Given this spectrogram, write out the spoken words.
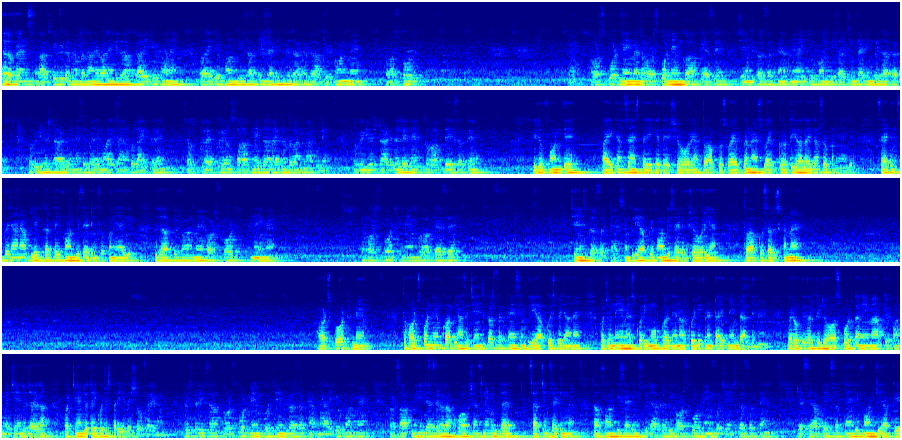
Hello friends आज के video में हम बताने वाले हैं कि जो आपका आई क्यू फ़ोन है तो आई क्यू फ़ोन की सर्चिंग सेटिंग से जाकर जो आपके फ़ोन में हॉटस्पॉट हॉटस्पॉट नेम है तो हॉटस्पॉट नेम को आप कैसे चेंज कर सकते हैं अपने आई क्यू फ़ोन की सर्चिंग सेटिंग पे जाकर? तो वीडियो स्टार्ट करने से पहले हमारे चैनल को लाइक करें सब्सक्राइब करें और साथ में बेल आइकन दबाना ना भूलें। तो वीडियो स्टार्ट कर लेते हैं तो आप देख सकते हैं कि जो फ़ोन के आइकन्स हैं इस तरीके से शो हो रहे हैं तो आपको स्वाइप करना है। स्वाइप करते ही वाला आइकन से ओपन आएँगे सेटिंग्स पे जाना है और क्लिक करते ही फ़ोन की सेटिंग्स ओपन आएगी तो जो आपके फ़ोन में हॉटस्पॉट नेम है तो हॉटस्पॉट नेम को आप कैसे चेंज कर सकते हैं? सिंपली आपके फ़ोन की सेटिंग शो हो रही है तो आपको सर्च करना है। Hotspot name. तो हॉटस्पॉट नेम को आप यहाँ से चेंज कर सकते हैं, सिंपली आपको इस पर जाना है और जो नेम है उसको रिमूव कर देना और कोई डिफरेंट टाइप नेम डाल देना है। और ओके करते जो हॉटस्पॉट का नेम है आपके फ़ोन में चेंज हो जाएगा और चेंज होता ही कुछ इस तरीके से शो करेगा। तो इस तरीके से आप हॉटस्पॉट नेम को चेंज कर सकते हैं अपने आईक्यू फ़ोन में और साथ में ही जैसे अगर आपको ऑप्शंस नहीं मिलता है सर्चिंग सेटिंग में तो आप फ़ोन की सेटिंग्स पर जाकर भी हॉटस्पॉट नेम को चेंज कर सकते हैं। जैसे आप देख सकते हैं कि फ़ोन की आपके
